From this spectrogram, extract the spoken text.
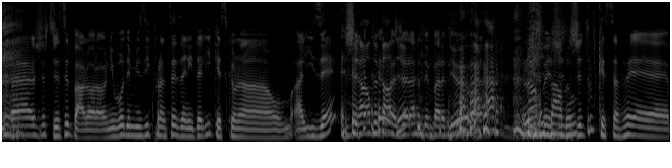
Euh, je, je sais pas. Alors, au niveau des musiques françaises en Italie, qu'est-ce qu'on a Alizé? Gérard Depardieu. Gérard Depardieu. voilà. non, mais je trouve que ça fait.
